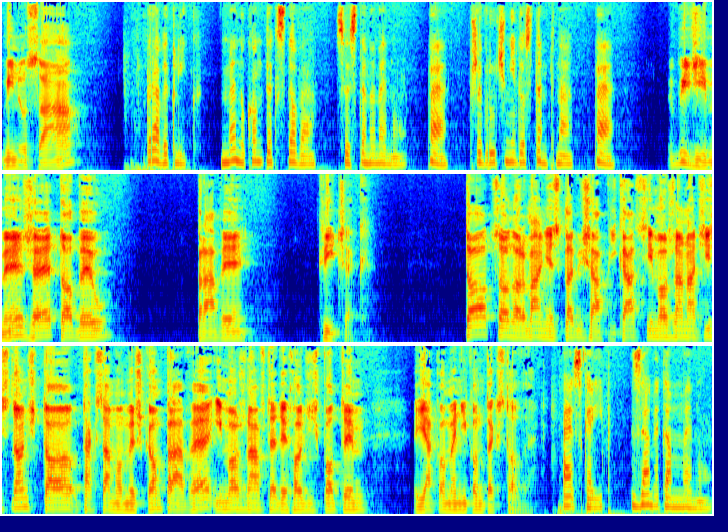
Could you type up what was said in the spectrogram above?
minusa. Prawy klik. Menu kontekstowe. System menu. P. Przywróć niedostępne. P. Widzimy, że to był prawy kliczek. To, co normalnie z klawisza aplikacji można nacisnąć, to tak samo myszką prawe i można wtedy chodzić po tym jako menu kontekstowe. Escape. Zamykam menu.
